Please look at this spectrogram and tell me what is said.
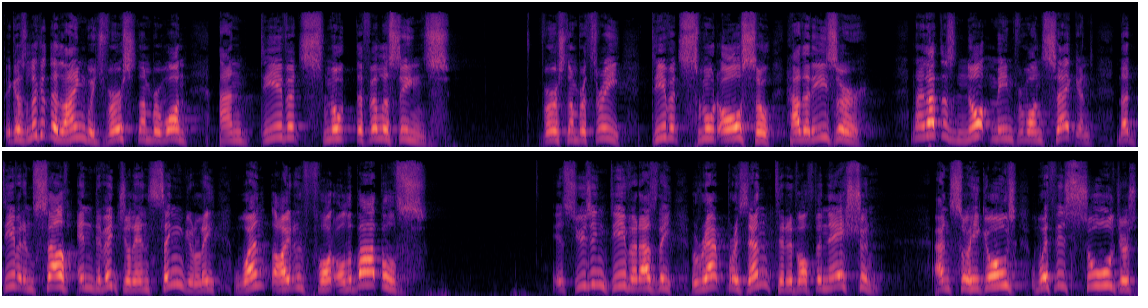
Because look at the language, verse number one. And David smote the Philistines. Verse number three. David smote also Hadadezer. Now, that does not mean for one second that David himself, individually and singularly, went out and fought all the battles. It's using David as the representative of the nation. And so he goes with his soldiers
